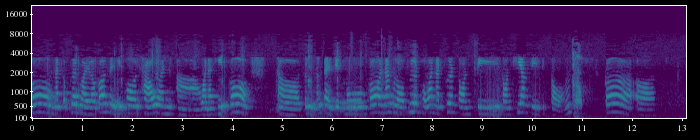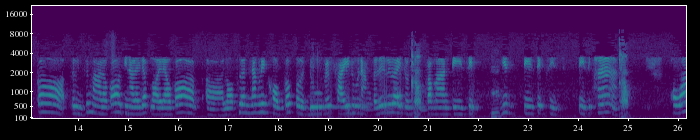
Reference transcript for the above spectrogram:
ก็นัดกับเพื่อนไว้แล้วก็เสร็จนี้พอเช้าวันอ่าวันอาทิตย์ก็เอ่อตื่นตั้งแต่เจ็ดโมงก็นั่งรอเพื่อน เพราะว่านัดเพื่อนตอนตีตอนเที่ยงตีสิบสองครับ ก็เอ่อก็ตื่นขึ้นมาแล้วก็กินอะไรเรียบร้อยแล้วก็เอ่อรอเพื่อนนั่งเล่นคอมก็เปิดดูเว็บไซต์ดูหนังไปเรื่อยๆ จนครัถึบ งประมาณตีสิบอืมยี่ตีสิบสี่สี่สิบห้า ครับ เพราะว่า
